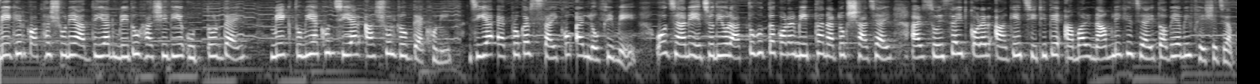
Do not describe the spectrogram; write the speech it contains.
মেঘের কথা শুনে আদ্রিয়ান মৃদু হাসি দিয়ে উত্তর দেয় মেঘ, তুমি এখন জিয়ার আসল রূপ দেখনি। জিয়া এক প্রকার সাইকো আর লোফি মেয়ে। ও জানে যদি ওর আত্মহত্যা করার মিথ্যা নাটক সাজায় আর সুইসাইড করার আগে চিঠিতে আমার নাম লিখে যায়, তবে আমি ফেসে যাব।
